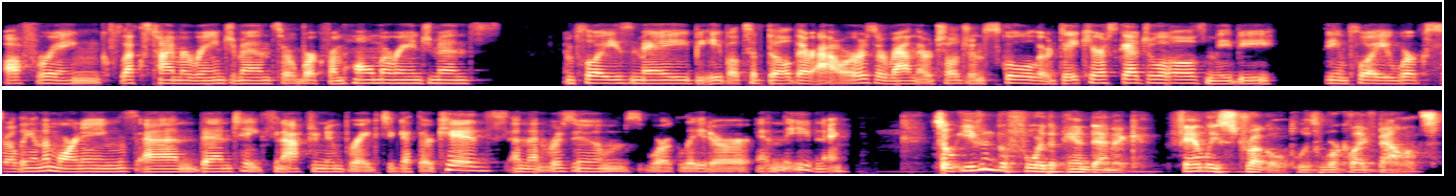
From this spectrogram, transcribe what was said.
offering flex time arrangements or work from home arrangements. Employees may be able to build their hours around their children's school or daycare schedules. Maybe the employee works early in the mornings and then takes an afternoon break to get their kids and then resumes work later in the evening. So, even before the pandemic, families struggled with work life balance.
